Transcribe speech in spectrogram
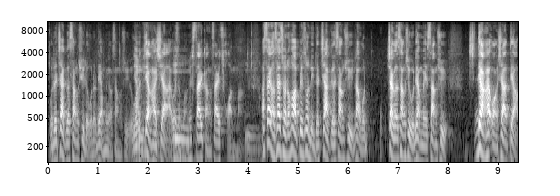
我的价格上去了，我的量没有上去，我的量还下来，为什么？因为塞港塞船嘛。啊，塞港塞船的话，比如说你的价格上去，那我价格上去，我量没上去，量还往下掉。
